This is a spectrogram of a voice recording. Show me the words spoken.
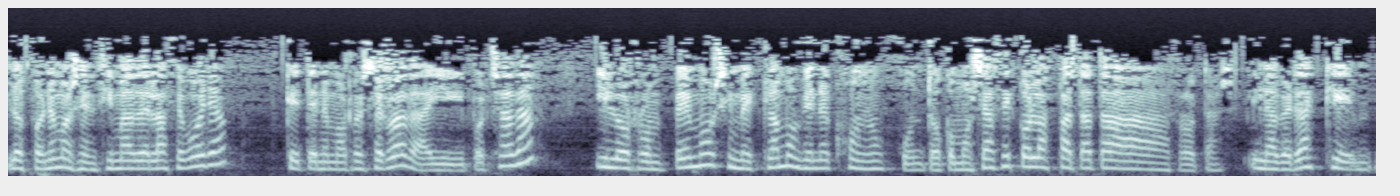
Los ponemos encima de la cebolla que tenemos reservada y pochada y los rompemos y mezclamos bien el conjunto, como se hace con las patatas rotas. Y la verdad es que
